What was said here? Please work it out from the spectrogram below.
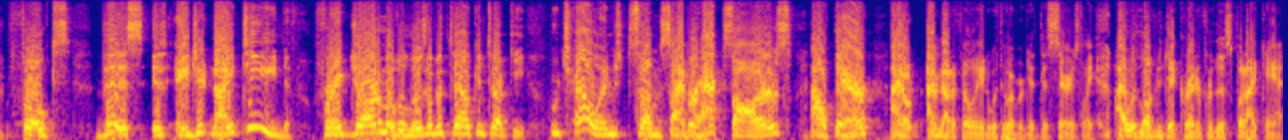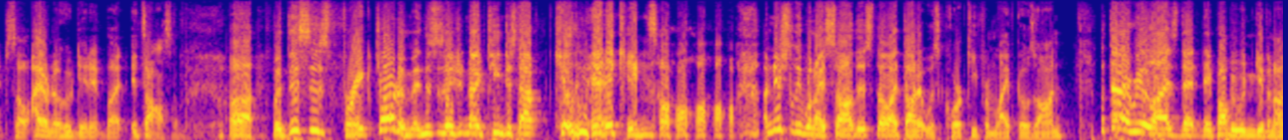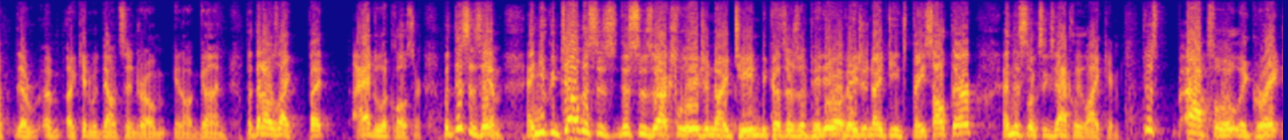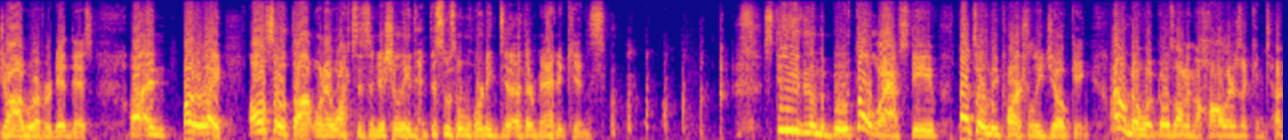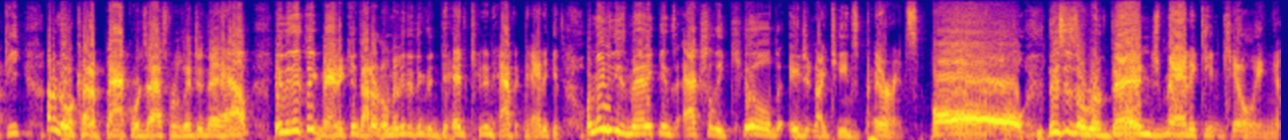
Folks, this is Agent 19. Frank Jardim of Elizabethtown, Kentucky, who challenged some cyber hacksawers out there. I don't, I'm not affiliated with whoever did this, seriously. I would love to take credit for this, but I can't. So I don't know who did it, but it's awesome. Uh, but this is Frank Jardim, and this is Agent 19 just out killing mannequins. Initially, when I saw this, though, I thought it was Corky from Life Goes On. But then I realized that they probably wouldn't give an, a, a kid with Down syndrome, you know, a gun. But then I was like, but I had to look closer. But this is him. And you can tell this is this is actually Agent 19 because there's a video of Agent 19's face out there, and this looks exactly like him. Just absolutely great job, whoever did this. Uh, and by the way, also thought when I watched this initially that this was a warning to other mannequins. Steve in the booth. Don't laugh, Steve. That's only partially joking. I don't know what goes on in the hollers of Kentucky. I don't know what kind of backwards ass religion they have. Maybe they think mannequins. I don't know. Maybe they think the dead can inhabit mannequins. Or maybe these mannequins actually killed Agent 19's parents. Oh, this is a revenge mannequin killing.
